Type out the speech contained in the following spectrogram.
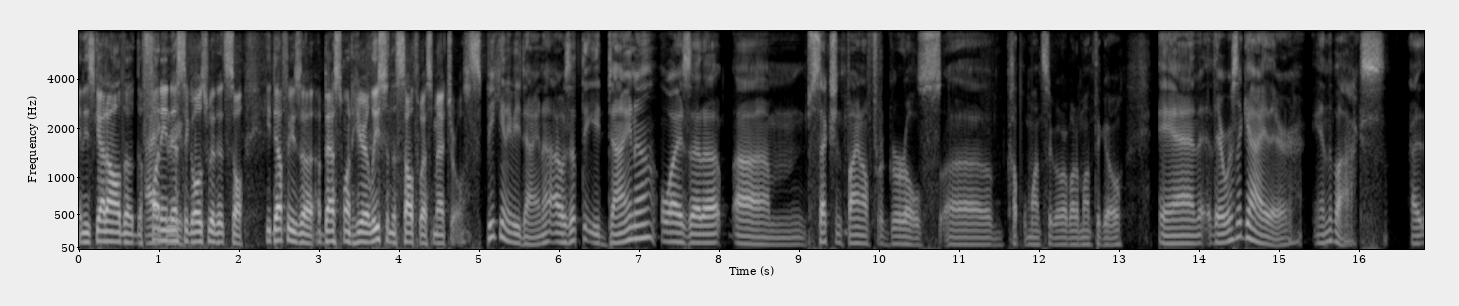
and he's got all the, the funniness that goes with it. So he definitely is a, a, best one here, at least in the Southwest Metro. Speaking of Edina, I was at the Edina Wayzata um, section final for girls uh, a couple months ago, about a month ago, and there was a guy there in the box, I,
